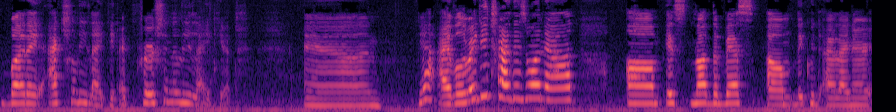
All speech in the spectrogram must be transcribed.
but I actually like it. I personally like it. And yeah, I've already tried this one out. Um, it's not the best um, liquid eyeliner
